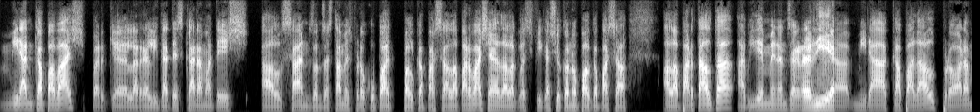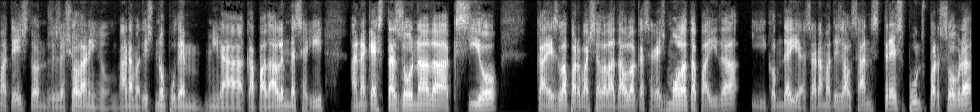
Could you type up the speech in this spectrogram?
mirant cap a baix, perquè la realitat és que ara mateix el Sants doncs, està més preocupat pel que passa a la part baixa de la classificació que no pel que passa a la part alta. Evidentment ens agradaria mirar cap a dalt, però ara mateix, doncs, és això, Dani, no? ara mateix no podem mirar cap a dalt, hem de seguir en aquesta zona d'acció és la part baixa de la taula, que segueix molt atapeïda i, com deies, ara mateix el Sants 3 punts per sobre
